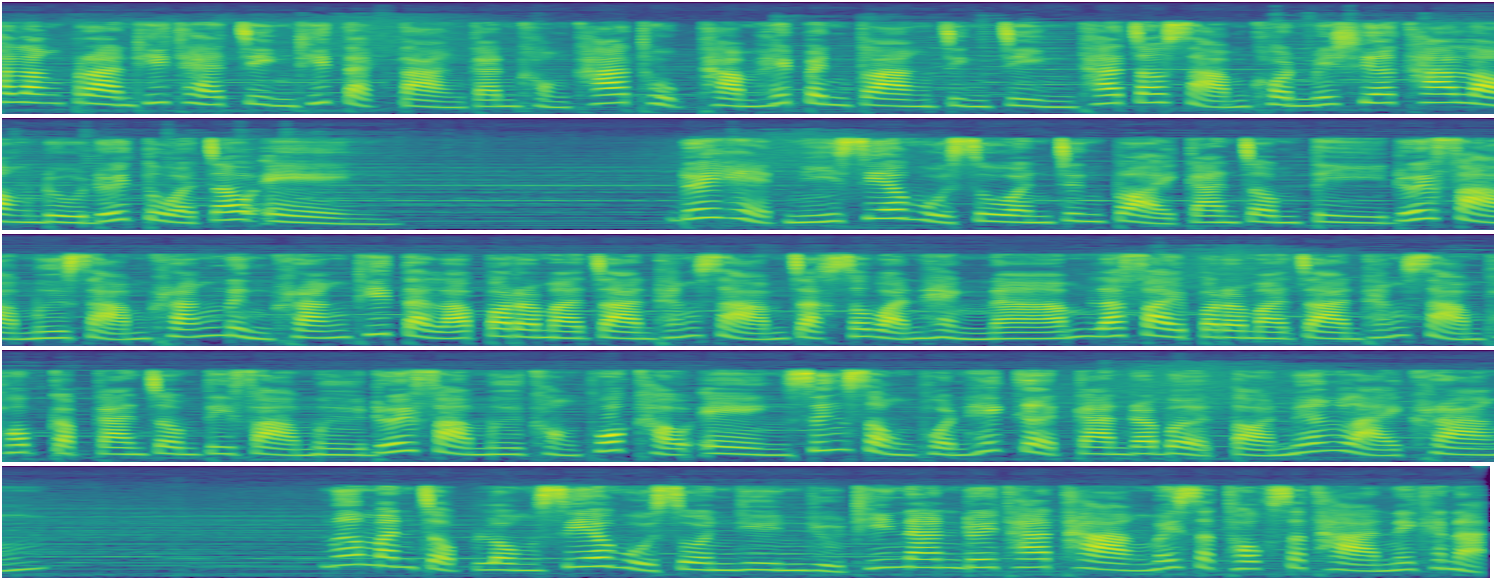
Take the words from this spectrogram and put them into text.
พลังปราณที่แท้จริงที่แตกต่างกันของข้าถูกทำให้เป็นกลางจริง ๆ ถ้าเจ้าสามคนไม่เชื่อข้าลองดูด้วยตัวเจ้าเอง ด้วยเหตุนี้เซี่ยบูซวนจึงปล่อยการโจมตีด้วยฝ่ามือสามครั้งหนึ่งครั้งที่แต่ละปรมาจารย์ทั้งสามจากสวรรค์แห่งน้ำและไฟปรมาจารย์ทั้งสามพบกับการโจมตีฝ่ามือด้วยฝ่ามือของพวกเขาเอง ซึ่งส่งผลให้เกิดการระเบิดต่อเนื่องหลายครั้ง เมื่อมันจบลงเซี่ยหวูซวนยืนอยู่ที่นั่นด้วยท่าทางไม่สะทกสถานในขณะ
